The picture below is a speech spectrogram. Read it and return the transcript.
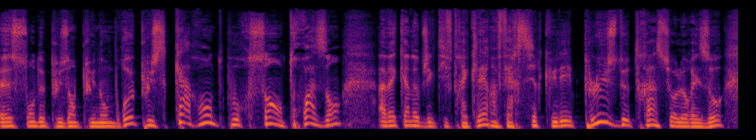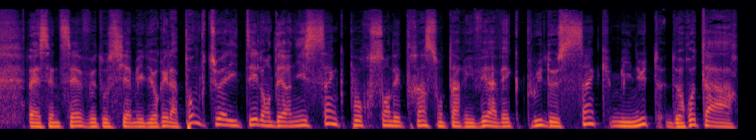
euh, sont de plus en plus nombreux, plus 40% en trois ans, avec un objectif très clair, faire circuler plus de trains sur le réseau. La SNCF veut aussi améliorer la ponctualité. L'an dernier, 5% des trains sont arrivés avec plus de 5 minutes de retard.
